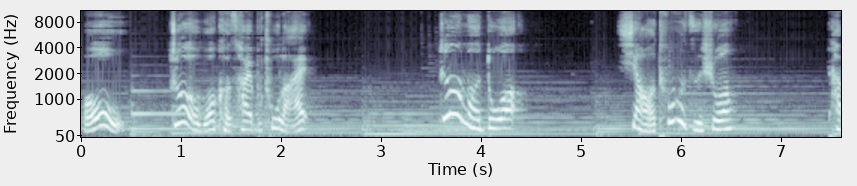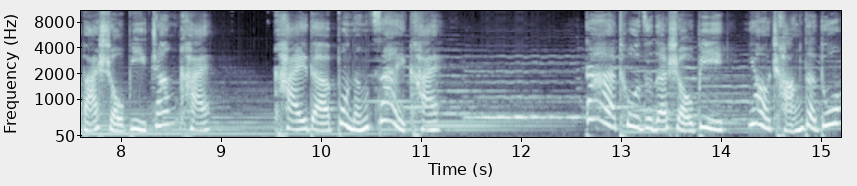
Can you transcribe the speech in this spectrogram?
哦，这我可猜不出来。”这么多。小兔子说：“它把手臂张开。”开的不能再开，大兔子的手臂要长得多。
